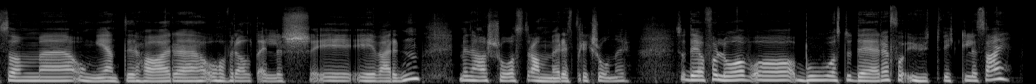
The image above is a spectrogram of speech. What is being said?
som uh, unge jenter har uh, overalt ellers i, i, verden, men har så stramme restriksjoner. Så det å få lov å bo og studere, få utvikle seg, Eh,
